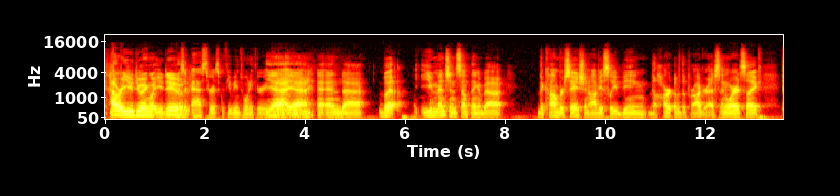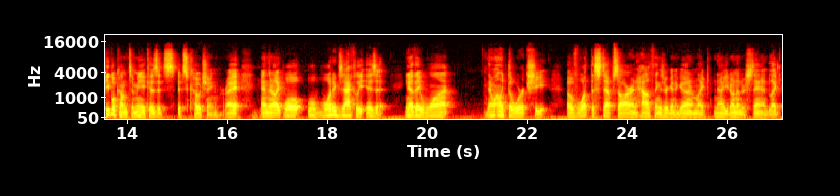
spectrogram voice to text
how are you doing what you do? There's an asterisk with you being 23. Yeah, You know? yeah. And uh but you mentioned something about the conversation obviously being the heart of the progress and where it's like people come to me cuz it's it's coaching, right? And they're like, "Well, well what exactly is it?" You know, they want they want like the worksheet of what the steps are and how things are going to go and I'm like, "No, you don't understand." Like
